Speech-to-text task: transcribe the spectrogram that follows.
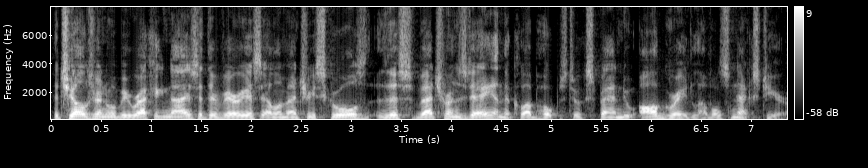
The children will be recognized at their various elementary schools this Veterans Day, and the club hopes to expand to all grade levels next year.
